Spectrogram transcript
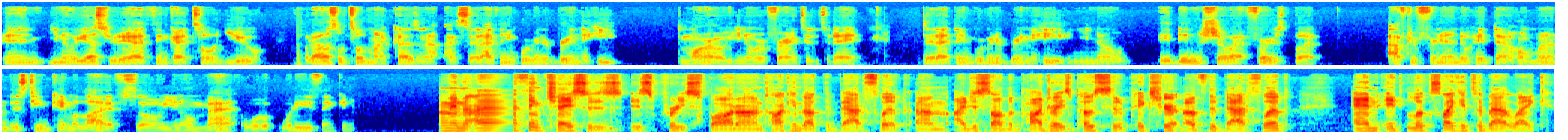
And, you know, yesterday I think I told you, but I also told my cousin, I said, I think we're going to bring the heat tomorrow, you know, referring to today. I said, I think we're going to bring the heat. And, you know, it didn't show at first, but after Fernando hit that home run, this team came alive. So, you know, Matt, what, what are you thinking? I mean, I think Chase is is pretty spot on talking about the bat flip. Um, I just saw the Padres posted a picture of the bat flip, and it looks like it's about like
